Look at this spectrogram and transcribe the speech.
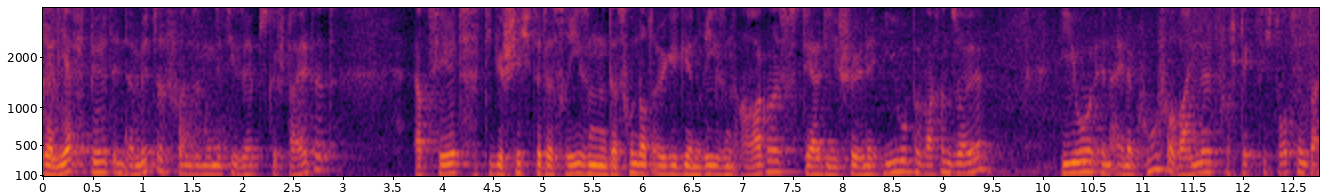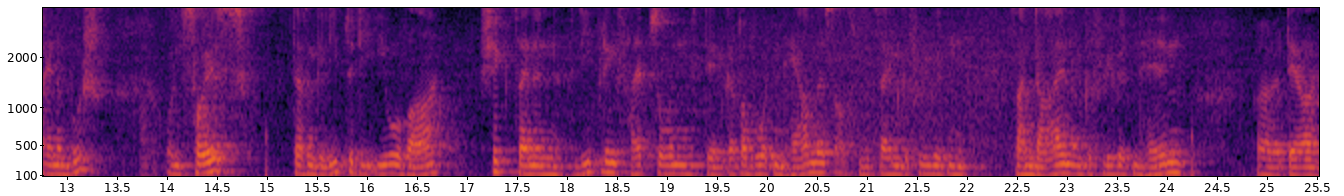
Reliefbild in der Mitte von Simonetti selbst gestaltet. Erzählt die Geschichte des Riesen, des hundertäugigen Riesen Argos, der die schöne Io bewachen soll. Io in eine Kuh verwandelt, versteckt sich dort hinter einem Busch und Zeus, dessen Geliebte die Io war, schickt seinen Lieblingshalbsohn, den Götterboten Hermes, auch mit seinen geflügelten Sandalen und geflügelten Helm, äh, der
